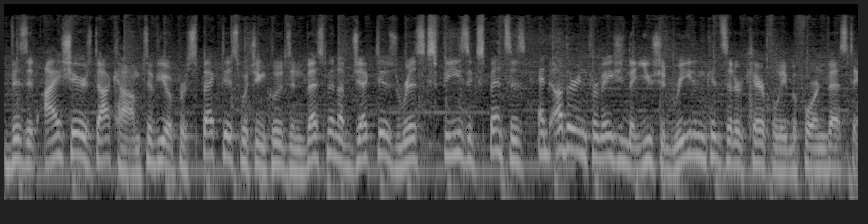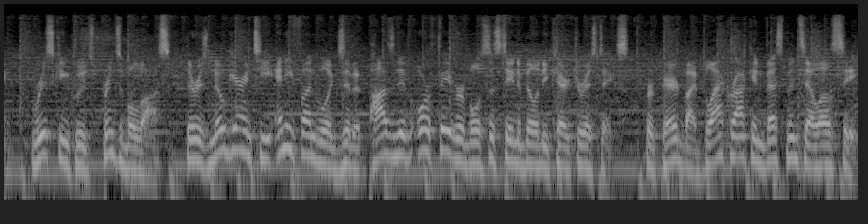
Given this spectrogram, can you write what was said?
Visit iShares.com to view a prospectus which includes investment objectives, risks, fees, expenses, and other information that you should read and consider carefully before investing. Risk includes principal loss. There is no guarantee any fund will exhibit positive or favorable sustainability characteristics. Prepared by BlackRock Investments LLC.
